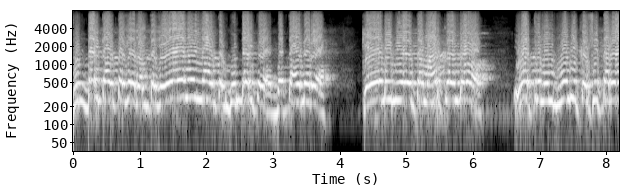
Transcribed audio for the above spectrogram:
ದುಡ್ಡು ಐತೆ ಅವ್ರ ಏನು ನಮ್ ಏನೂ ಇಲ್ಲ ದುಡ್ಡೈತೆ ದುಡ್ಡು ಐತೆ ಬರ್ತಾ ಇದ್ದಾರೆ. ಕೆ ಡಿ ಬಿ ಅಂತ ಮಾಡ್ಕೊಂಡು ಇವತ್ತು ನಿಮ್ ಭೂಮಿ ಕಸಿತಾರೆ.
